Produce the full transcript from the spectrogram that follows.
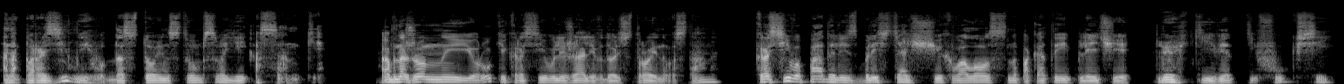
Она поразила его достоинством своей осанки. Обнаженные ее руки красиво лежали вдоль стройного стана, красиво падали с блестящих волос на покатые плечи легкие ветки фуксий.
